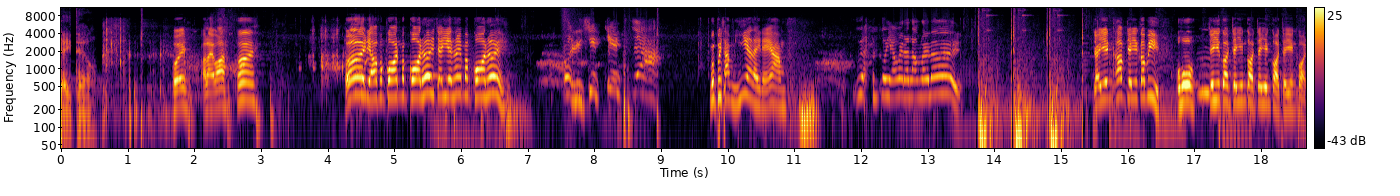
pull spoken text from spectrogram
later. เฮ้ย อะไรวะ เฮ้ย เฮ้ย เดี๋ยวมังกร มังกร เฮ้ย ใจเย็นให้มังกร เฮ้ยโอ้ยชิดชิดจ้ามึงไปทำเฮียอะไรไหนอะก็ยังไม่ได้ทำอะไรเลยใจเย็นครับใจเย็นครับพี่โอ้โหใจเย็นก่อนใจเย็นก่อนใจเย็นก่อนใจเย็นก่อน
